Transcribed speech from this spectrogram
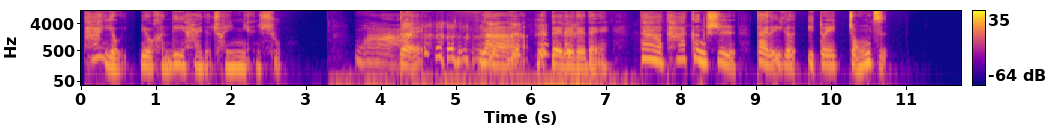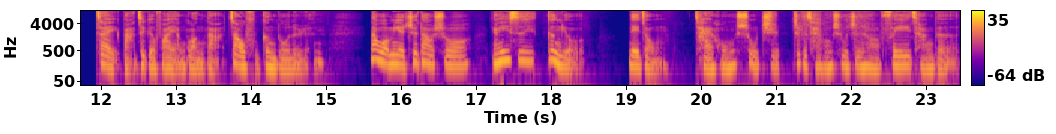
他有有很厉害的催眠术。哇，对，那对对对对，那他更是带了一个一堆种子，在把这个发扬光大，造福更多的人。那我们也知道说。杨医师更有那种彩虹数字，这个彩虹数字哈，非常的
